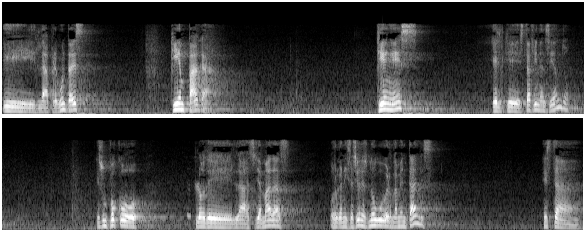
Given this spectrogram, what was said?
y la pregunta es, ¿quién paga? ¿Quién es el que está financiando? Es un poco lo de las llamadas organizaciones no gubernamentales. Esta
